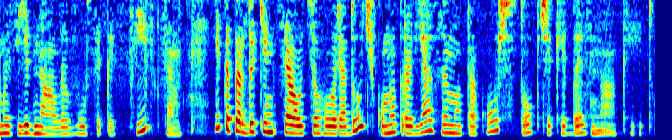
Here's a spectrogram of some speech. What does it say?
Ми з'єднали вусики з тільцем, і тепер до кінця оцього рядочку ми пров'язуємо також стопчики без накиду.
